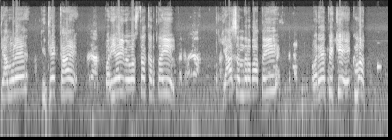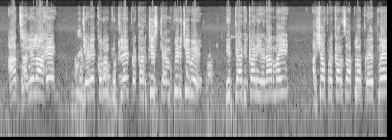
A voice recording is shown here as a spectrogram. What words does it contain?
त्यामुळे तिथे काय पर्यायी व्यवस्था करता येईल या संदर्भातही बऱ्यापैकी एकमत आज झालेलं आहे जेणेकरून कुठल्याही प्रकारची स्टॅम्पिडची वेळ ही त्या ठिकाणी येणार नाही अशा प्रकारचा आपला प्रयत्न आहे.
